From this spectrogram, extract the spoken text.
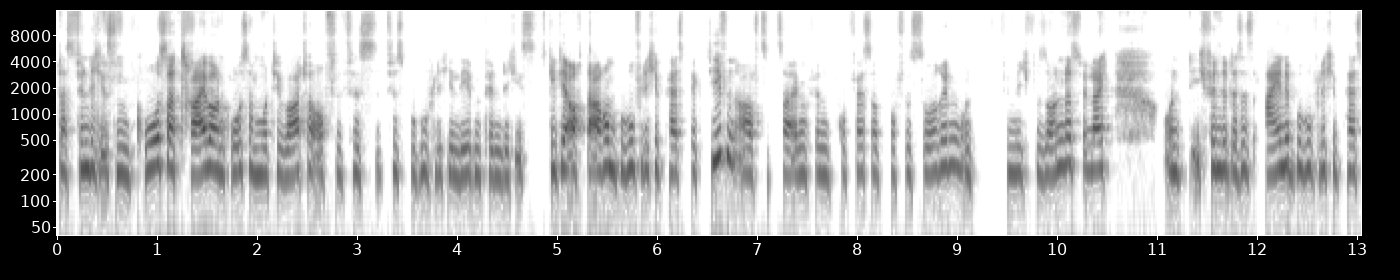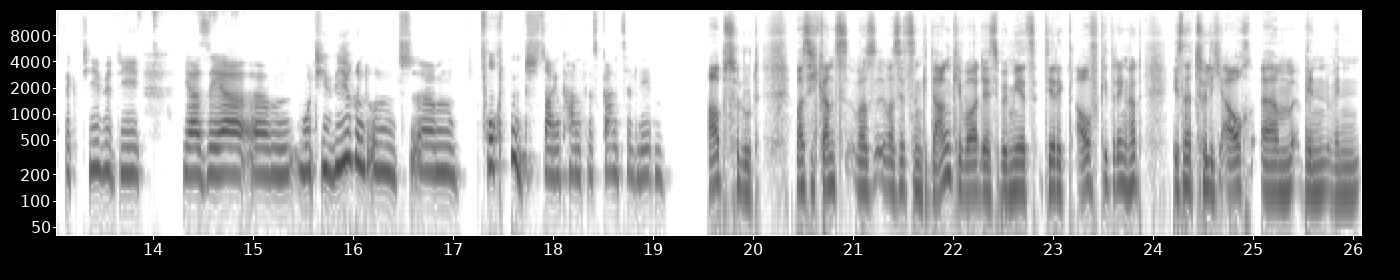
das finde ich ist ein großer Treiber und großer Motivator auch für, fürs, fürs berufliche Leben, finde ich. Es geht ja auch darum, berufliche Perspektiven aufzuzeigen für einen Professor, Professorin und für mich besonders vielleicht. Und ich finde, das ist eine berufliche Perspektive, die ja sehr ähm, motivierend und ähm, fruchtend sein kann fürs ganze Leben. Absolut. Was ich ganz, was, was jetzt ein Gedanke war, der sich bei mir jetzt direkt aufgedrängt hat, ist natürlich auch, ähm, wenn, wenn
